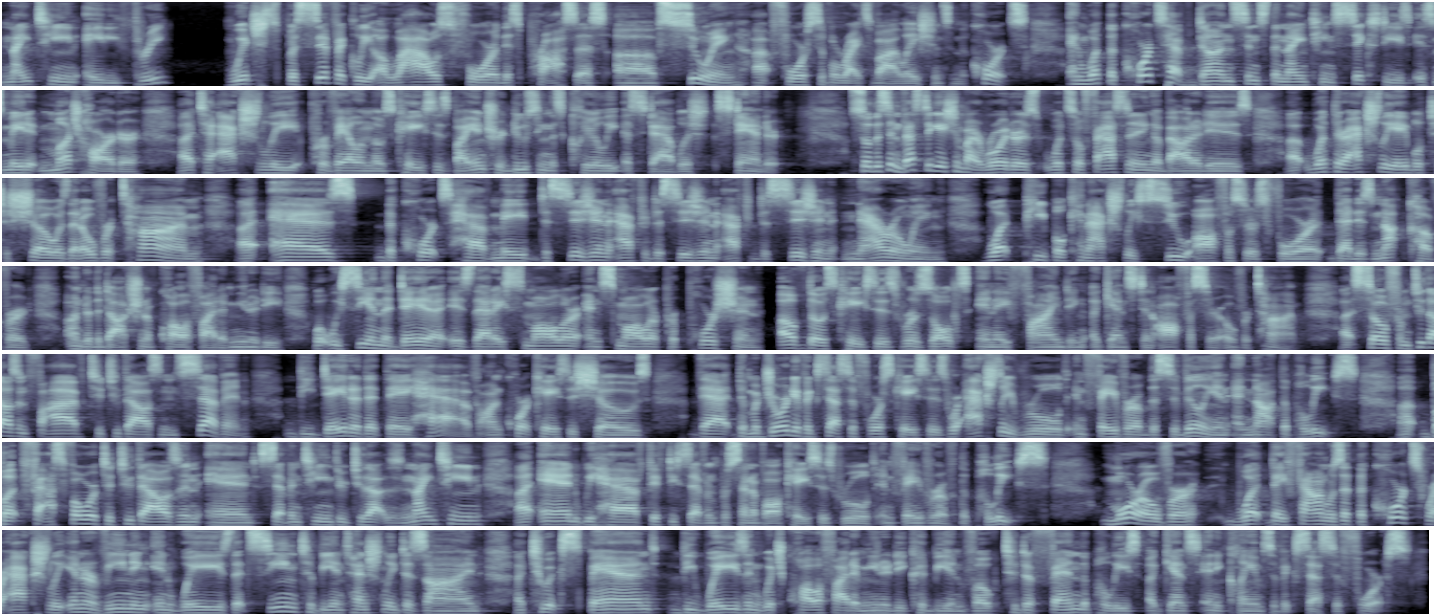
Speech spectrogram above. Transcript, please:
1983 which specifically allows for this process of suing uh, for civil rights violations in the courts. And what the courts have done since the 1960s is made it much harder uh, to actually prevail in those cases by introducing this clearly established standard. So, this investigation by Reuters, what's so fascinating about it is uh, what they're actually able to show is that over time, uh, as the courts have made decision after decision after decision narrowing what people can actually sue officers for that is not covered under the doctrine of qualified immunity. What we see in the data is that a smaller and smaller proportion of those cases results in a finding against an officer over time. Uh, so from 2005 to 2007, the data that they have on court cases shows that the majority of excessive force cases were actually ruled in favor of the civilian and not the police. Uh, but fast forward to 2017 through 2019, uh, and we have 57% of all cases ruled in favor of the police. Moreover, what they found was that the courts were actually intervening in ways that seemed to be intentionally designed uh, to expand the ways in which qualified immunity could be invoked to defend the police against any claims of excessive force.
